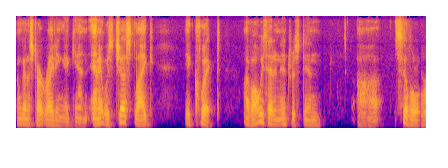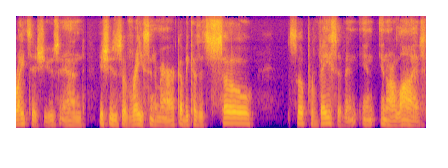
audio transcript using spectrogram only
I'm going to start writing again. And it was just like it clicked. I've always had an interest in uh, civil rights issues and issues of race in America because it's so so pervasive in, in, in our lives.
